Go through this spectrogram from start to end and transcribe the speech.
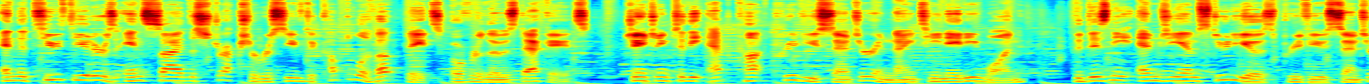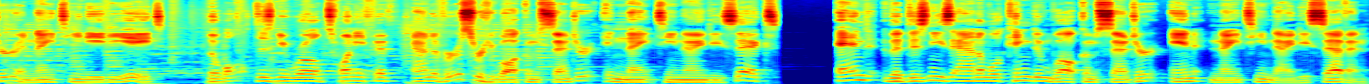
and the two theaters inside the structure received a couple of updates over those decades, changing to the Epcot Preview Center in 1981, the Disney MGM Studios Preview Center in 1988, the Walt Disney World 25th Anniversary Welcome Center in 1996, and the Disney's Animal Kingdom Welcome Center in 1997.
